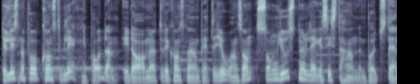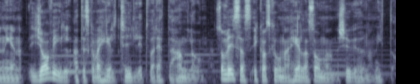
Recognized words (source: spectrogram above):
Du lyssnar på Konst i Blekinge-podden. Idag möter vi konstnären Peter Johansson som just nu lägger sista handen på utställningen Jag vill att det ska vara helt tydligt vad detta handlar om som visas i Karlskrona hela sommaren 2019.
